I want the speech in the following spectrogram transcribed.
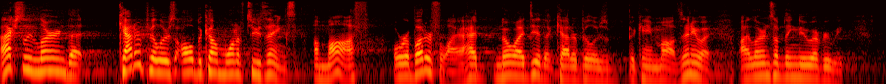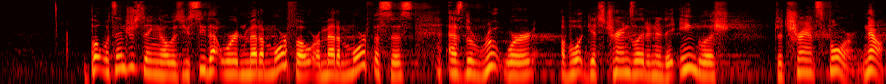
I actually learned that caterpillars all become one of two things a moth or a butterfly. I had no idea that caterpillars became moths. Anyway, I learn something new every week. But what's interesting, though, is you see that word metamorpho or metamorphosis as the root word of what gets translated into English to transform. Now,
